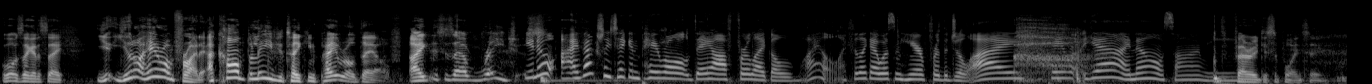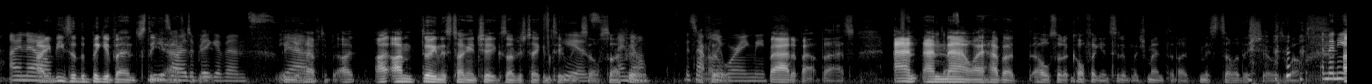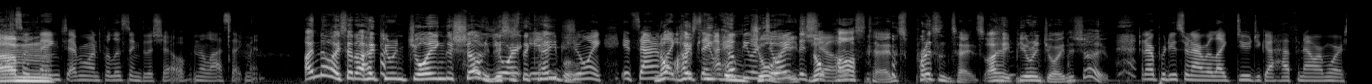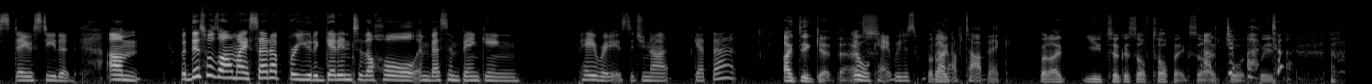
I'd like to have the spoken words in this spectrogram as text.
what was I going to say? You, are not here on Friday. I can't believe you're taking payroll day off. I, this is outrageous. You know, I've actually taken payroll day off for like a while. I feel like I wasn't here for the July payroll. Yeah, I know. Sorry. It's very disappointing. I know. I, these are the big events that these you have to. These are the big events. Yeah. you have to. Be, I, I, am doing this tongue in cheek because I've just taken two he weeks is. off, so I, I feel know. It's not really worrying me. Bad about that, and and now I have a, whole sort of coughing incident, which meant that I missed some of this show as well. and then he um, also thanked everyone for listening to the show in the last segment. I know. I said I hope you're enjoying the show. Oh, this is the cable. Enjoying. It sounded not like you're saying, you "I hope enjoyed, you enjoyed the show." Not past tense, present tense. I hope you're enjoying the show. And our producer and I were like, "Dude, you got half an hour more. Stay seated." Um, but this was all my setup for you to get into the whole investment banking pay raise. Did you not get that? I did get that. Oh, okay, we just but got I, off topic but I you took us off topic, so I thought we.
